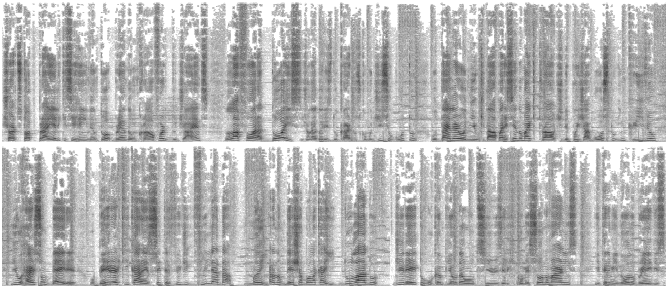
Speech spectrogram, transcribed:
Shortstop para ele, que se reinventou, Brandon Crawford do Giants. Lá fora, dois jogadores do Cardinals, como disse o Guto, o Tyler O'Neill, que estava aparecendo o Mike Trout depois de agosto, incrível, e o Harrison Bader. O Bader que, cara, é centerfield filha da mãe. O cara não deixa a bola cair. Do lado direito, o campeão da World Series, ele que começou no Marlins e terminou no Braves,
